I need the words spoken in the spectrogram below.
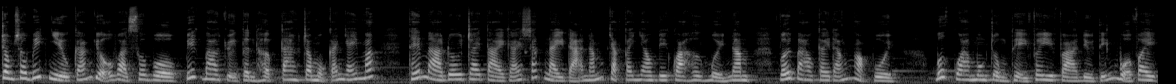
Trong show biết nhiều cám dỗ và xô bồ, biết bao chuyện tình hợp tan trong một cái nháy mắt. Thế mà đôi trai tài gái sắc này đã nắm chặt tay nhau đi qua hơn 10 năm với bao cay đắng ngọt bùi. Bước qua muôn trùng thị phi và điều tiếng bủa vây,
